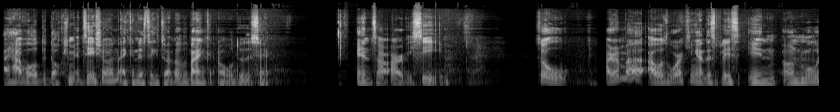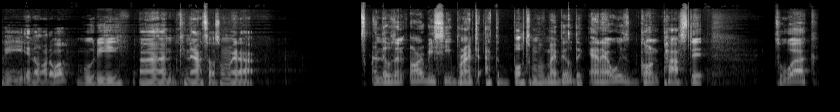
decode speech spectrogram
I have all the documentation. I can just take it to another bank and we'll do the same. Enter RBC. So I remember I was working at this place in on Moodie in Ottawa, Moodie and Kenyatta, somewhere like that. And there was an RBC branch at the bottom of my building. And I always gone past it to work,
